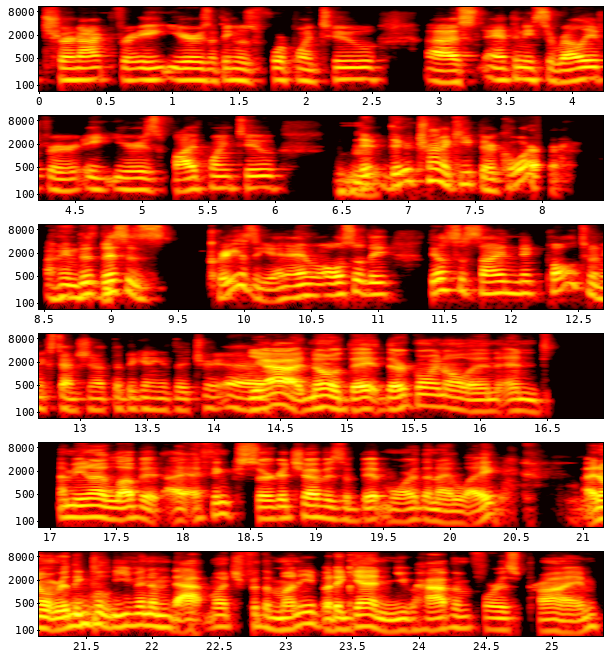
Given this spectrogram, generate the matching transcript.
Cernak for eight years, I think it was four point two. Uh, Anthony Cirelli for eight years, five point two. Mm-hmm. They're, they're trying to keep their core. I mean, this this is crazy. And, and also they they also signed Nick Paul to an extension at the beginning of the trade. Uh, yeah, no, they they're going all in, and I mean, I love it. I, I think Sergachev is a bit more than I like. I don't really believe in him that much for the money, but again, you have him for his prime,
